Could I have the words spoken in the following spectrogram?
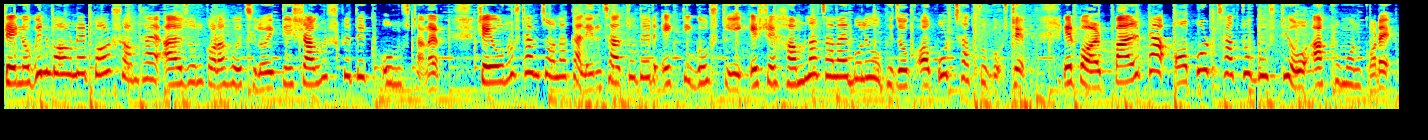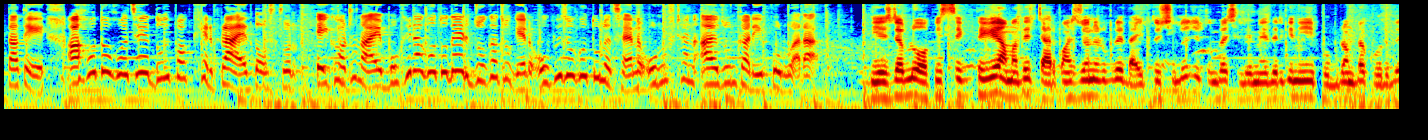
সেই নবীন বরণের পর সন্ধ্যায় আয়োজন করা হয়েছিল একটি সাংস্কৃতিক অনুষ্ঠানের। সেই অনুষ্ঠান চলাকালীন ছাত্রদের একটি গোষ্ঠী এসে হামলা চালায় বলে অভিযোগ অপর ছাত্র গোষ্ঠীর। এরপর পাল্টা অপর ছাত্র গোষ্ঠীও আক্রমণ করে। তাতে আহত হয়েছে দুই পক্ষের প্রায় দশজন এই ঘটনায় বহিরাগতদের যোগাযোগের অভিযোগও তুলেছেন অনুষ্ঠান আয়োজনকারী পড়ুয়ারা। বিএসডাব্লিউ অফিস থেকে আমাদের চার পাঁচ জনের উপরে দায়িত্ব ছিল যে তোমরা ছেলে মেয়েদেরকে নিয়ে এই প্রোগ্রামটা করবে।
